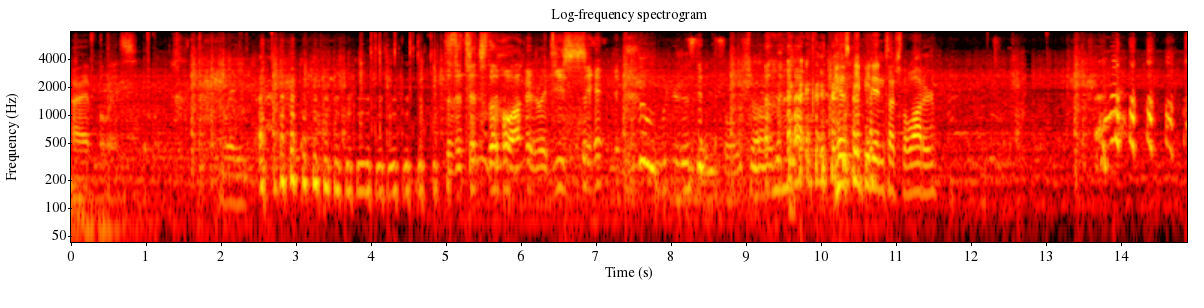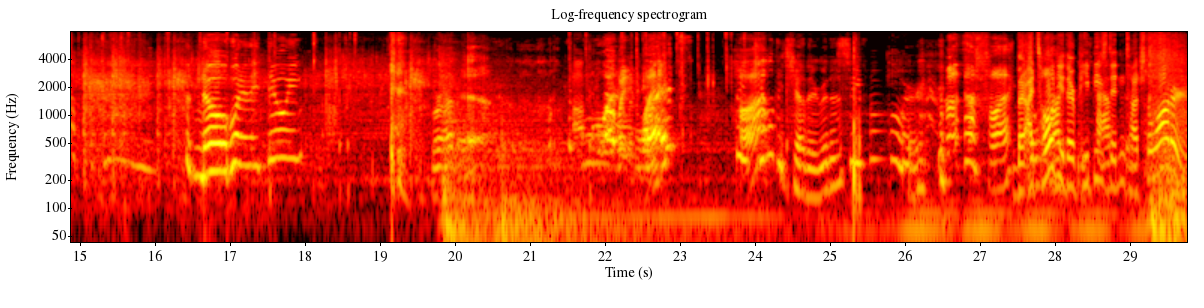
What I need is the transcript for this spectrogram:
Alright, boys. Wait. Does it touch the water when you shit? the weirdest insult, Sean. His pee pee didn't touch the water. no, what are they doing? Where are they? What? Wait, what? They Huh? killed each other with a C4. What the fuck? But I told you their this pee pees didn't touch the water.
